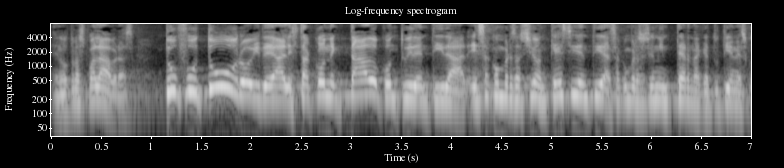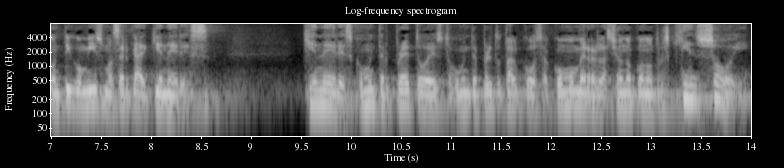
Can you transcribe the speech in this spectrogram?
En otras palabras, tu futuro ideal está conectado con tu identidad. Esa conversación, ¿qué es identidad? Esa conversación interna que tú tienes contigo mismo acerca de quién eres. ¿Quién eres? ¿Cómo interpreto esto? ¿Cómo interpreto tal cosa? ¿Cómo me relaciono con otros? ¿Quién soy?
